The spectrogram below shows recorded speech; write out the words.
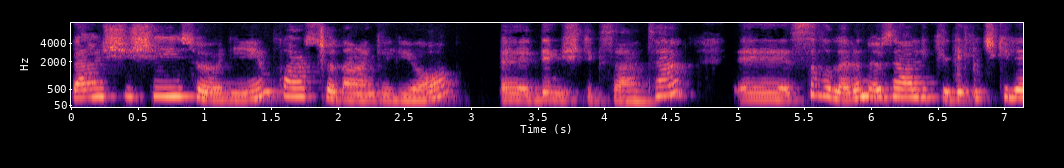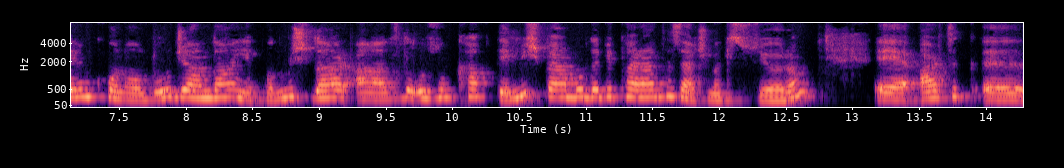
Ben şişeyi söyleyeyim. Farsçadan geliyor e, demiştik zaten. E, sıvıların özellikle de içkilerin konulduğu camdan yapılmış dar ağızlı uzun kap demiş. Ben burada bir parantez açmak istiyorum. E, artık e,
